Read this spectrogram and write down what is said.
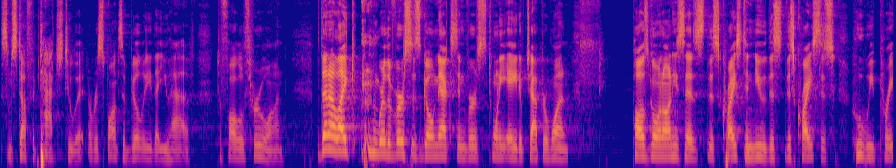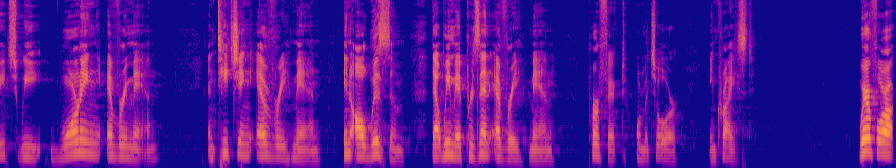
some stuff attached to it, a responsibility that you have to follow through on. But then I like where the verses go next in verse 28 of chapter 1. Paul's going on, he says, This Christ in you, this, this Christ is who we preach. We warning every man and teaching every man in all wisdom, that we may present every man perfect or mature in Christ. Wherefore,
